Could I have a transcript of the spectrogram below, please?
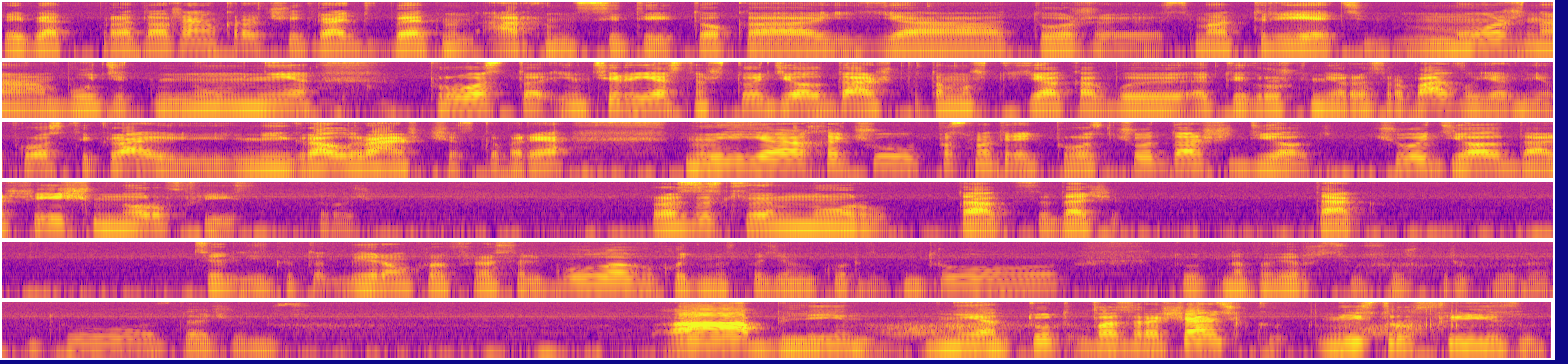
Ребят, продолжаем, короче, играть в Batman Arkham City. Только я тоже смотреть можно будет. Ну, мне просто интересно, что делать дальше. Потому что я как бы эту игрушку не разрабатывал, я в нее просто играю и не играл раньше, честно говоря. Ну и я хочу посмотреть просто, что дальше делать. Что делать дальше. Ищем Нору Фриз. Короче. Разыскиваем Нору. Так, задача. Так. Цель изготов... Берем кровь Рассальгула, выходим из подземного города метро. Тут на поверхности услышь переговоры от метро. Задача А, блин. Нет, тут возвращаемся к мистеру Фризу.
